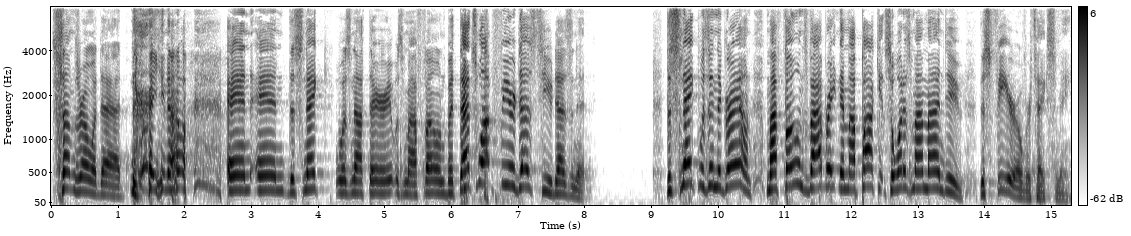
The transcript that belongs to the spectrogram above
something's wrong with dad, you know? And, and the snake was not there, it was my phone. But that's what fear does to you, doesn't it? The snake was in the ground. My phone's vibrating in my pocket. So, what does my mind do? This fear overtakes me.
